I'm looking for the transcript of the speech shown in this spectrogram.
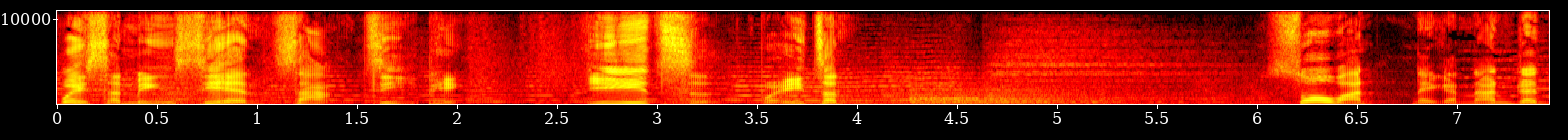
为神明献上祭品，以此为证。说完，那个男人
